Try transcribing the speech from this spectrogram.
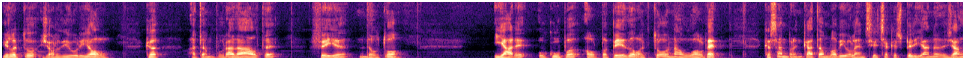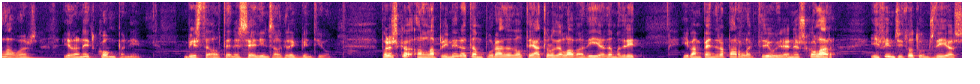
i l'actor Jordi Oriol, que a temporada alta feia d'autor i ara ocupa el paper de l'actor Nau Albet, que s'ha embrancat amb la violència shakespeariana de Jan Lauers i la Net Company, vista al TNC dins el grec 21. Però és que en la primera temporada del Teatro de l'Abadia de Madrid hi van prendre part l'actriu Irene Escolar i fins i tot uns dies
